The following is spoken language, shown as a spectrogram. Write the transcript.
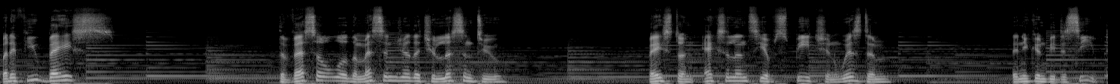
But if you base the vessel or the messenger that you listen to based on excellency of speech and wisdom, then you can be deceived.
